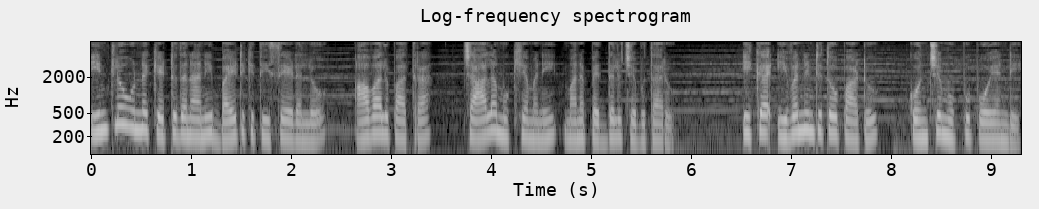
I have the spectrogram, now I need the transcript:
ఇంట్లో ఉన్న కెట్టుదనాన్ని బయటికి తీసేయడంలో ఆవాలు పాత్ర చాలా ముఖ్యమని మన పెద్దలు చెబుతారు. ఇక ఇవన్నింటితో పాటు కొంచెం ఉప్పు పోయండి.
